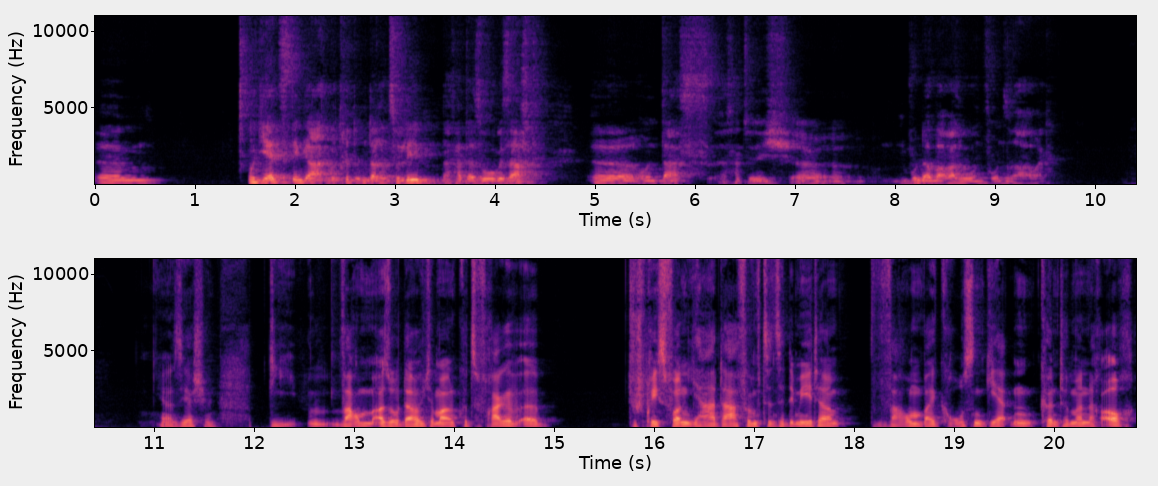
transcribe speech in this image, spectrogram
Ähm, und jetzt den Garten betritt, um darin zu leben. Das hat er so gesagt. Äh, und das ist natürlich äh, ein wunderbarer Lohn für unsere Arbeit. Ja, sehr schön. Die, warum, also da habe ich mal eine kurze Frage. Äh, du sprichst von, ja, da 15 Zentimeter, warum bei großen Gärten könnte man doch auch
